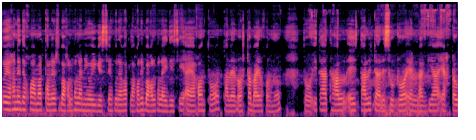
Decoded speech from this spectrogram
তো এখানে দেখো আমার তালের বাকল ফেলানি হয়ে গেছে, পুরা পাতলা করে বাকল ফেলাই দিয়েছি। আর এখন তো তালের রসটা বাইর করমু। তো এটা থাল, এই তালিটা আর ছোটো, এর লাগিয়া একটাও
